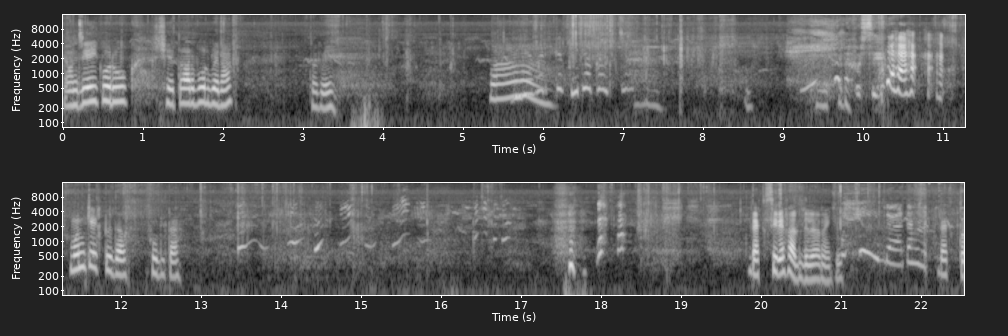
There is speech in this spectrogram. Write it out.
এখন যেই করুক সে তো আর বলবে না তবে মনকে একটু দাও ফুলটা। দেখ ছিঁড়ে ফাল দিল নাকি? দেখ তো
